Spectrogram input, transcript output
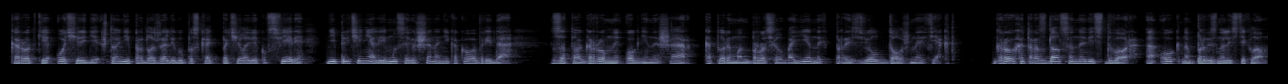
Короткие очереди, что они продолжали выпускать по человеку в сфере, не причиняли ему совершенно никакого вреда – Зато огромный огненный шар, которым он бросил военных, произвел должный эффект. Грохот раздался на весь двор, а окна брызнули стеклом.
